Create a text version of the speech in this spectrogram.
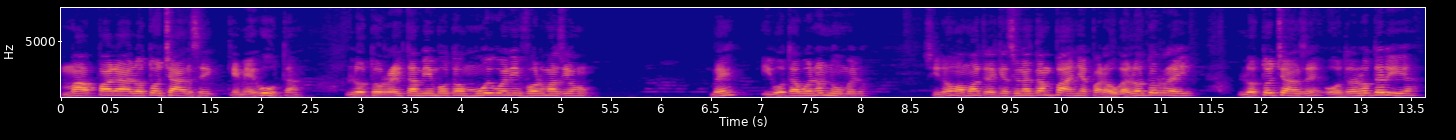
más para el otro Chance, que me gusta. Loto Rey también votó muy buena información. ¿Ves? Y vota buenos números. Si no, vamos a tener que hacer una campaña para jugar Loto Rey, Loto Chance, otras loterías,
